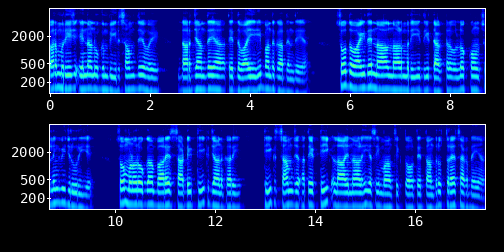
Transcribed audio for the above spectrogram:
ਪਰ ਮਰੀਜ਼ ਇਹਨਾਂ ਨੂੰ ਗੰਭੀਰ ਸਮਝਦੇ ਹੋਏ ਡਰ ਜਾਂਦੇ ਆ ਅਤੇ ਦਵਾਈ ਹੀ ਬੰਦ ਕਰ ਦਿੰਦੇ ਆ। ਸੋ ਦਵਾਈ ਦੇ ਨਾਲ ਨਾਲ ਮਰੀਜ਼ ਦੀ ਡਾਕਟਰ ਵੱਲੋਂ ਕਾਉਂਸਲਿੰਗ ਵੀ ਜ਼ਰੂਰੀ ਹੈ ਸੋ ਮਨੋਰੋਗਾਂ ਬਾਰੇ ਸਾਡੀ ਠੀਕ ਜਾਣਕਾਰੀ, ਠੀਕ ਸਮਝ ਅਤੇ ਠੀਕ ਇਲਾਜ ਨਾਲ ਹੀ ਅਸੀਂ ਮਾਨਸਿਕ ਤੌਰ ਤੇ ਤੰਦਰੁਸਤ ਰਹਿ ਸਕਦੇ ਹਾਂ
